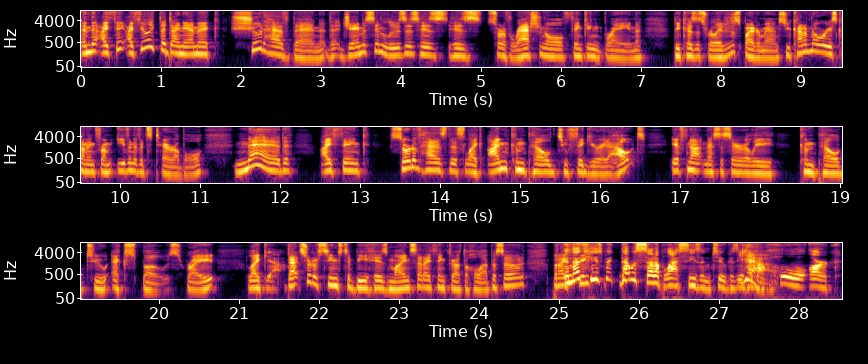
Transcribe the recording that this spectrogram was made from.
And the, I think I feel like the dynamic should have been that Jameson loses his his sort of rational thinking brain because it's related to Spider-Man. So you kind of know where he's coming from even if it's terrible. Ned, I think sort of has this like I'm compelled to figure it out if not necessarily compelled to expose, right? Like Yeah. that sort of seems to be his mindset I think throughout the whole episode. But I and that's think he's been, that was set up last season too because he had a whole arc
